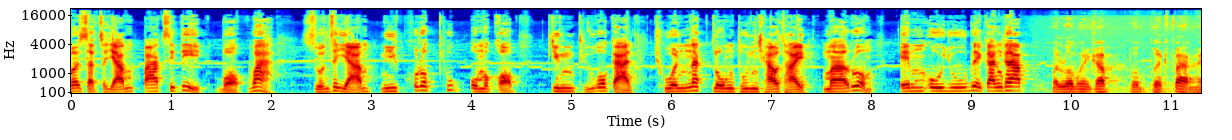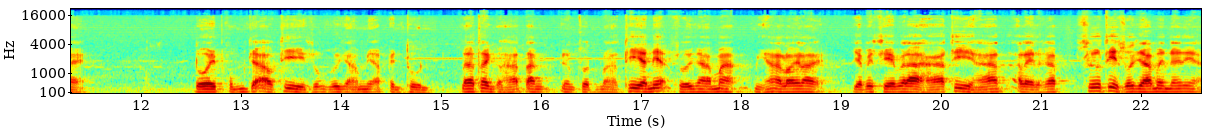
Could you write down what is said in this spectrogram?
บริษัทสยามปาร์คซิตี้ บอกว่าสวนสยามมีครบทุกองค์ประกอบ จึงถือโอกาสชวนนักลงทุนชาวไทยมาร่วม MOU ด้วยกันครับ มารวมกันครับ ผมเปิดฟ้างให้ โดยผมจะเอาที่สงสยามเนี่ยเป็นทุน แล้วท่านก็หาตังค์เงินสดมาที่อันเนี้ยสวยงามมากมีห้าร้อยไร่อย่าไปเสียเวลาหาที่หาอะไรหรอกครับ ซื้อที่สวนยามเลยนะเนี่ย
